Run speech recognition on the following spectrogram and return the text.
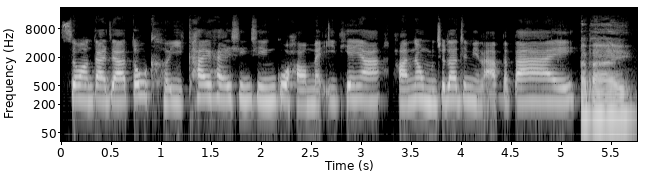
希望大家都可以开开心心过好每一天呀。好，那我们就到这里啦，拜拜，拜拜。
